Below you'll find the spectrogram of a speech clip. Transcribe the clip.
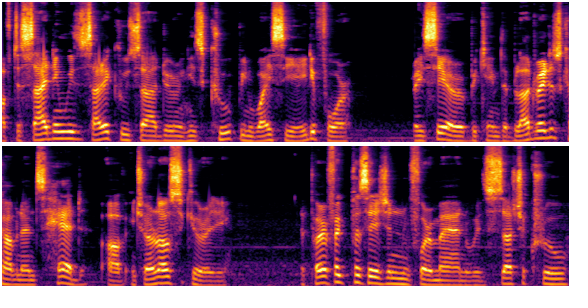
after siding with Sarikusa during his coup in YC-84, Brazier became the Blood Raiders Covenant's head of internal security. The perfect position for a man with such a cruel,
